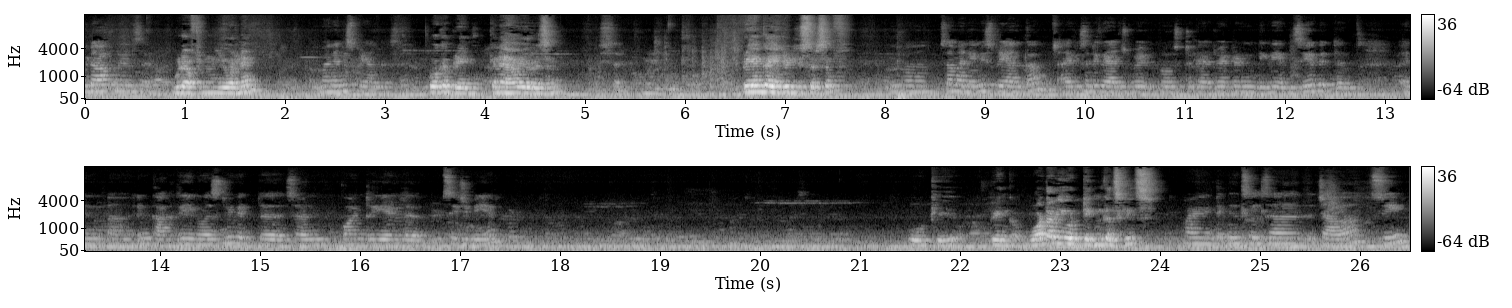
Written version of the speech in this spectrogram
Good afternoon, sir. Good afternoon. Your name? My name is Priyanka, sir. Okay, Priyanka. Can I have your resume? Sir. Priyanka, introduce yourself. Uh, so my name is Priyanka. I recently graduated, post graduated in degree MCA with um, in uh, in Kakatiya University with uh, 7.38 uh, CGPA. Okay, Priyanka. What are your technical skills? My technical skills are Java, C,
